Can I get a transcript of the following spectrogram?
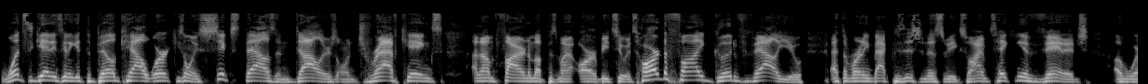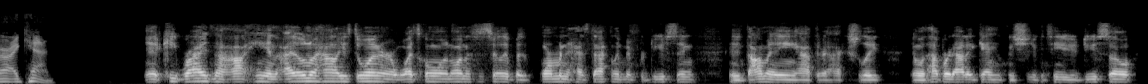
Once again, he's going to get the bell cow work. He's only $6,000 on DraftKings, and I'm firing him up as my RB2. It's hard to find good value at the running back position this week, so I'm taking advantage of where I can. Yeah, keep riding the hot hand. I don't know how he's doing or what's going on necessarily, but Foreman has definitely been producing and dominating out there, actually. And with Hubbard out again, he should continue to do so.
